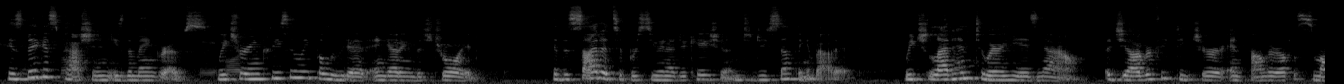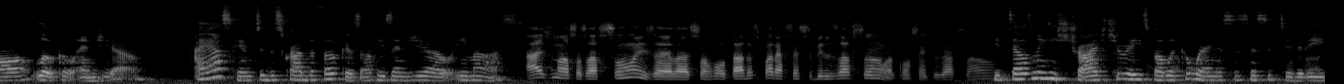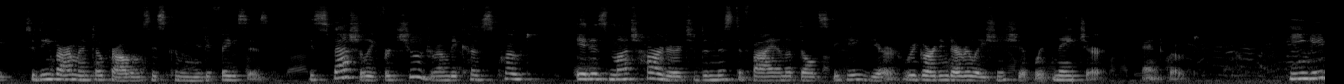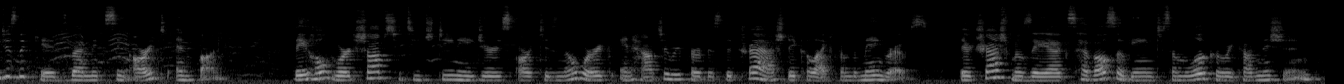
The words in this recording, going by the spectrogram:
His biggest passion is the mangroves, which were increasingly polluted and getting destroyed. He decided to pursue an education to do something about it, which led him to where he is now, a geography teacher and founder of a small local NGO. I asked him to describe the focus of his NGO, IMAS. As nossas ações, elas são voltadas para a sensibilização, a conscientização. He tells me he strives to raise public awareness and sensitivity to the environmental problems his community faces, especially for children because, quote, it is much harder to demystify an adult's behavior regarding their relationship with nature, end quote. He engages the kids by mixing art and fun. They hold workshops to teach teenagers artisanal work and how to repurpose the trash they collect from the mangroves. Their trash mosaics have also gained some local recognition,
